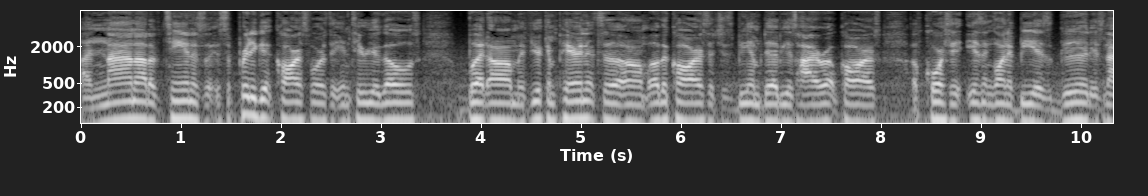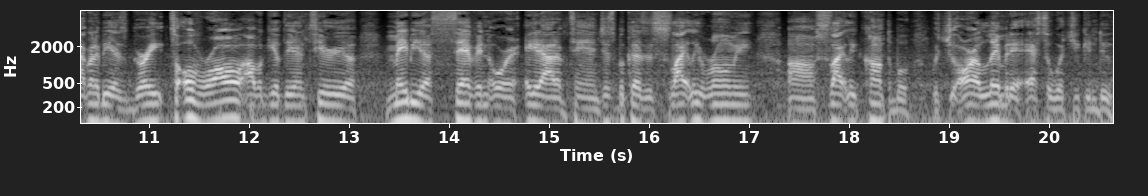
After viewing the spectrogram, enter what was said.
a 9 out of 10. It's a, it's a pretty good car as far as the interior goes. But um, if you're comparing it to um, other cars, such as BMW's higher up cars, of course, it isn't going to be as good. It's not going to be as great. So overall, I would give the interior maybe a seven or an eight out of 10, just because it's slightly roomy, um, slightly comfortable, but you are limited as to what you can do.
